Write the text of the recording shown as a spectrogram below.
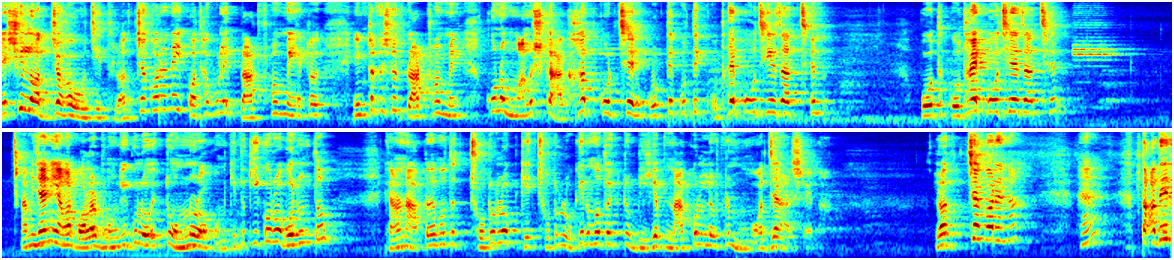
বেশি লজ্জা হওয়া উচিত। লজ্জা করে না এই কথাগুলো এই প্ল্যাটফর্মে একটা ইন্টারন্যাশনাল প্ল্যাটফর্মে কোনো মানুষকে আঘাত করছেন, করতে করতে কোথায় পৌঁছিয়ে যাচ্ছেন? কোথায় পৌঁছিয়ে যাচ্ছেন? আমি জানি আমার বলার ভঙ্গিগুলো একটু অন্যরকম, কিন্তু কি করব বলুন তো? কেননা আপনাদের মতো ছোটো লোককে, ছোট লোকের মতো একটু বিহেভ না করলে ওটা মজা আসে না। লজ্জা করে না? হ্যাঁ? তাদের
